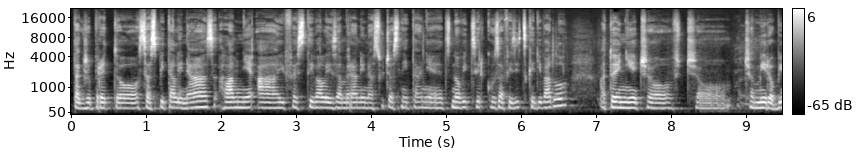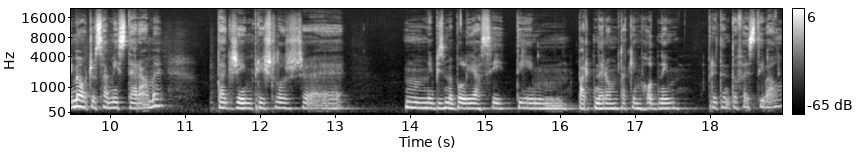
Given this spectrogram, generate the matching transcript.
takže preto sa spýtali nás, hlavne aj festival je zameraný na súčasný tanec, nový cirkus a fyzické divadlo a to je niečo, čo, čo my robíme, o čo sa my staráme. Takže im prišlo, že mm, my by sme boli asi tým partnerom takým hodným pre tento festival.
